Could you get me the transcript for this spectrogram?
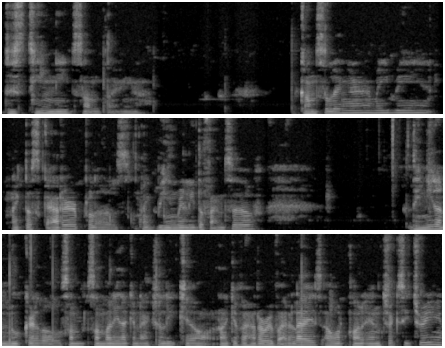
this team needs something. Gunslinger, maybe? Like the scatter plus like being really defensive. They need a nuker though, some somebody that can actually kill. Like if I had to revitalize, I would put in Trixie Tree.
